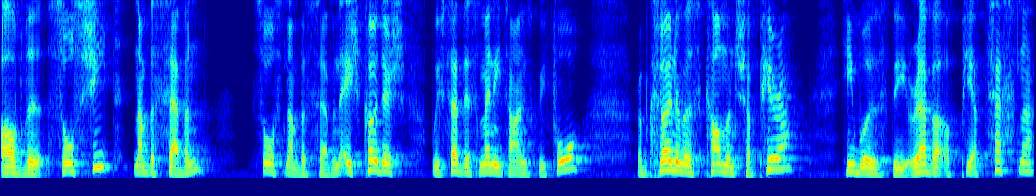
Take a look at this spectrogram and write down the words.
of the source sheet, number seven, source number seven. Eish Kodesh, we've said this many times before. Reb Kalonymus Kalman Shapira, he was the Rebbe of Piasetzna,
